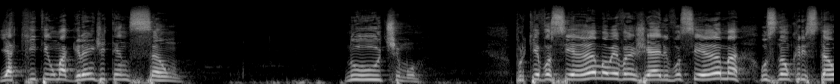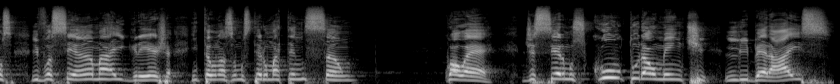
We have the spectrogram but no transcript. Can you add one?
E aqui tem uma grande tensão. No último. Porque você ama o evangelho, você ama os não cristãos e você ama a igreja. Então nós vamos ter uma tensão. Qual é? De sermos culturalmente liberais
